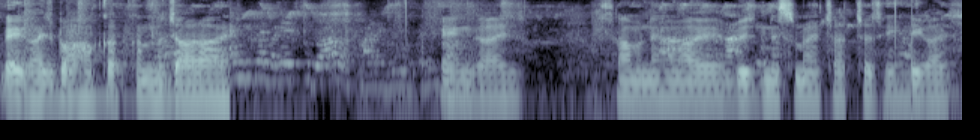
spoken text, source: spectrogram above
गाइज़ वहाँ का नज़ारा है। गाइज़ सामने हमारे बिज़नेस में चाचा जी गाइज़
